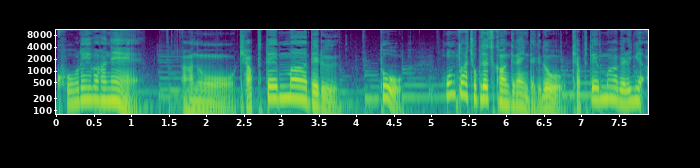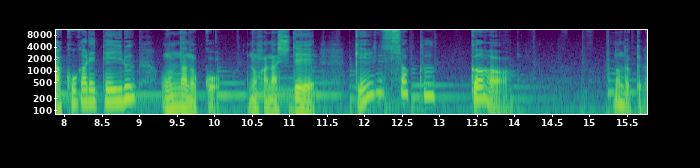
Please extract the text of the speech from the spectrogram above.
これはねあのキャプテン・マーベルと本当は直接関係ないんだけどキャプテン・マーベルに憧れている女の子の話で原作がなんだっけな。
